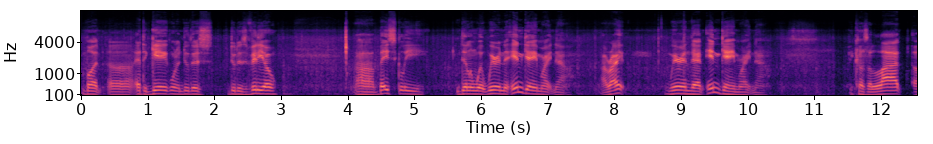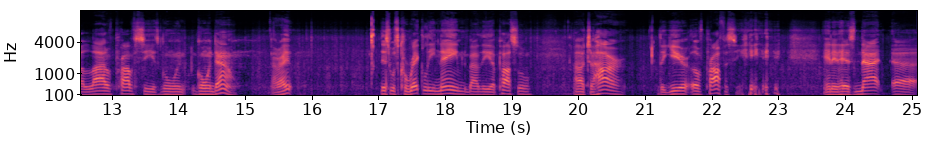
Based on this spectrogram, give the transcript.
but uh, at the gig, want to do this do this video. Uh, basically, dealing with we're in the end game right now. All right, we're in that end game right now because a lot a lot of prophecy is going going down all right? This was correctly named by the apostle uh, tahar the year of prophecy. And it has not uh,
